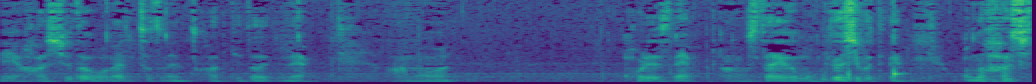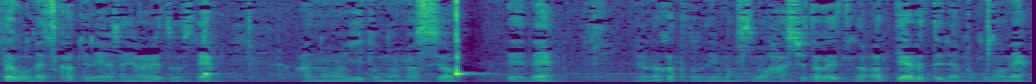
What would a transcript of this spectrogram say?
えー、ハッシュタグをね、ちょっとね、使っていただいてね、あのーこれですね、あの、スタイフ目標支部ってね、このハッシュタグをね、使ってね、皆さんやられるとですね、あの、いいと思いますよ。でね、いろんな方とね、今そのハッシュタグで繋がってやるってね、僕のね、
